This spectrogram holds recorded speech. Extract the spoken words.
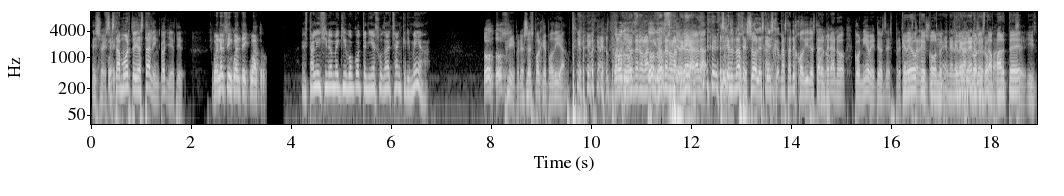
Eso es, Fue. está muerto ya Stalin, coño, es decir. Fue en el 54. Stalin, si no me equivoco, tenía su dacha en Crimea. Todos. Sí, pero eso es porque podía. Todos, ¿Y no la, y todos. no la tenía? Es que eso no hace sol, es que es bastante jodido estar en verano con nieve, tío. Creo que con. En el creo que granero con de esta Europa. parte Sí.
